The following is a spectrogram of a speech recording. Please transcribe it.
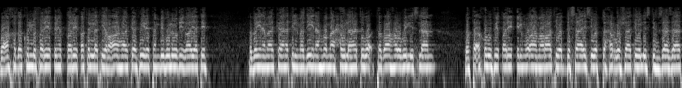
وأخذ كل فريق الطريقة التي رآها كثيرة ببلوغ غايته فبينما كانت المدينة وما حولها تظاهر بالإسلام وتأخذ في طريق المؤامرات والدسائس والتحرشات والاستفزازات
